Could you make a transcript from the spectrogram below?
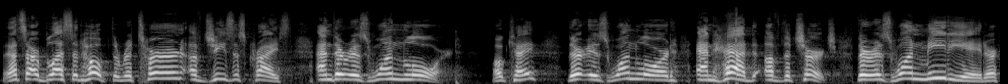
That's our blessed hope, the return of Jesus Christ. And there is one Lord, okay? There is one Lord and head of the church. There is one mediator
